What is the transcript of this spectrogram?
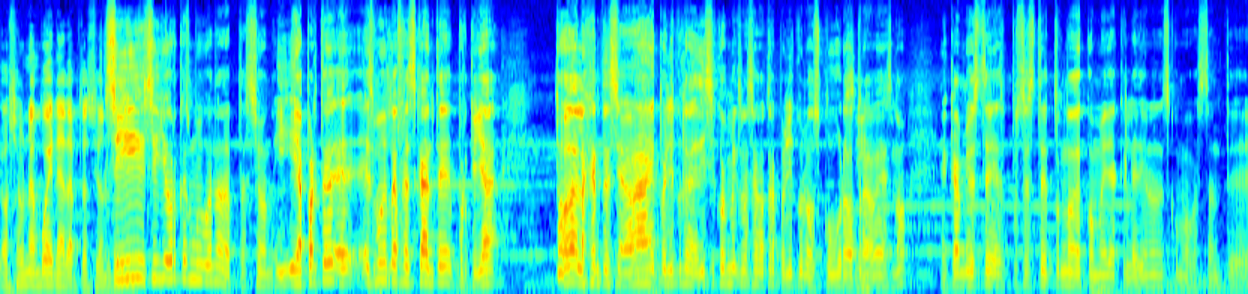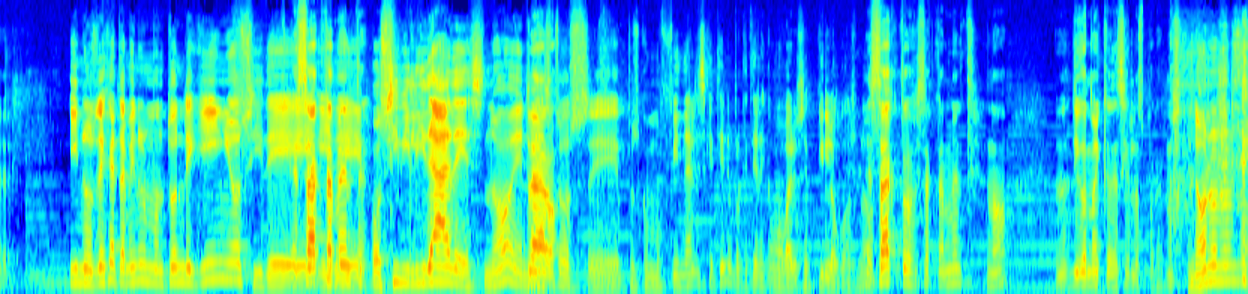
O sea, una buena adaptación. Sí, sí, yo creo que es muy buena adaptación. Y, aparte eh, es muy refrescante porque ya toda la gente decía, ay, película de DC Comics va a ser otra película oscura otra vez, ¿no? En cambio, este, pues este tono de comedia que le dieron es como bastante y nos deja también un montón de guiños y de, posibilidades, ¿no? En estos, eh, pues como finales que tiene, porque tiene como varios epílogos, ¿no? Exacto, exactamente, ¿no? Digo, no hay que decirlos para no. No, no, no, no.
